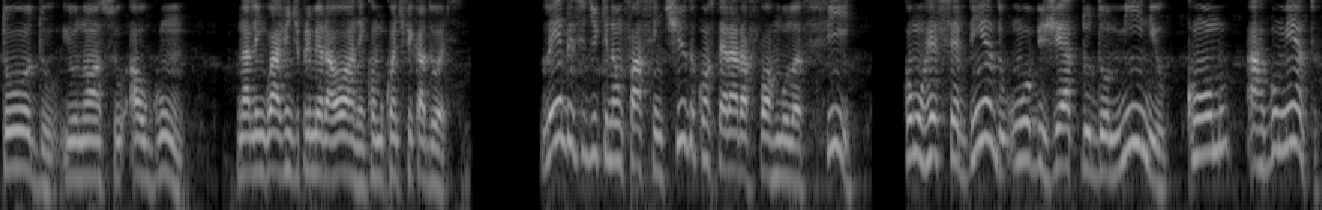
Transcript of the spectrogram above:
todo e o nosso algum na linguagem de primeira ordem como quantificadores? Lembre-se de que não faz sentido considerar a fórmula φ como recebendo um objeto do domínio como argumento.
